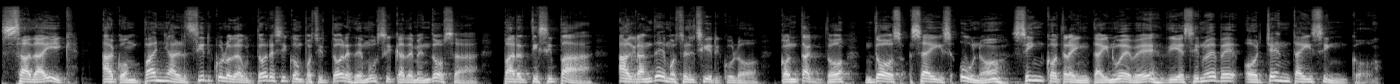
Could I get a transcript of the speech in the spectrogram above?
Sadaik acompaña al Círculo de Autores y Compositores de Música de Mendoza. Participa Agrandemos el círculo. Contacto 261-539-1985.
